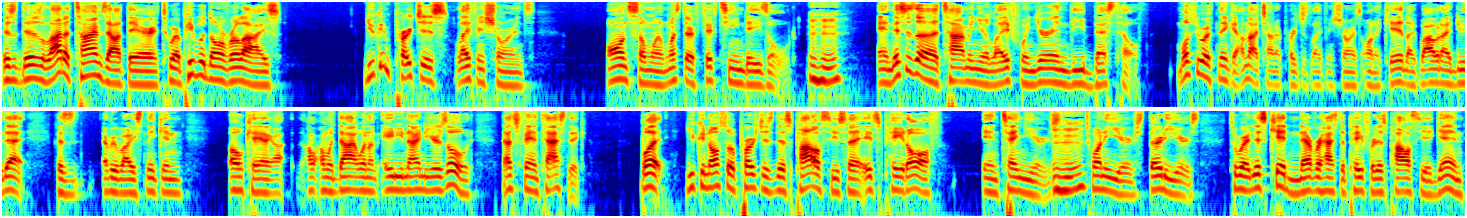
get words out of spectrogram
there's there's a lot of times out there to where people don't realize you can purchase life insurance on someone once they're 15 days old. Mm-hmm. And this is a time in your life when you're in the best health. Most people are thinking, I'm not trying to purchase life insurance on a kid. Like, why would I do that? Because everybody's thinking, okay, I, I'm going to die when I'm 80, 90 years old. That's fantastic. But you can also purchase this policy so that it's paid off in 10 years, Mhm. 20 years, 30 years, to where this kid never has to pay for this policy again.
